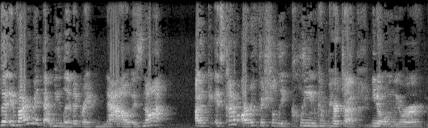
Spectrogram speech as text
The environment that we live in right now is not. It's kind of artificially clean compared to you know when we were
